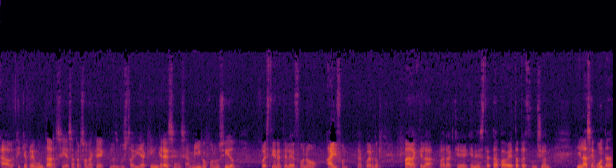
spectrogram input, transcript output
hay que preguntar si esa persona que nos gustaría que ingrese, ese amigo conocido, pues tiene teléfono iPhone, ¿de acuerdo? Para que, la, para que en esta etapa beta pues funcione. Y la segunda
